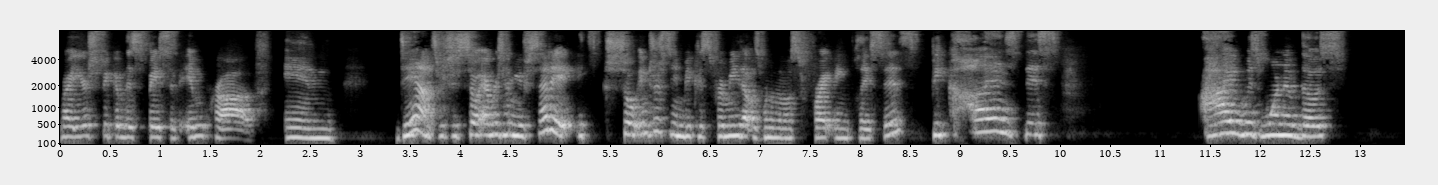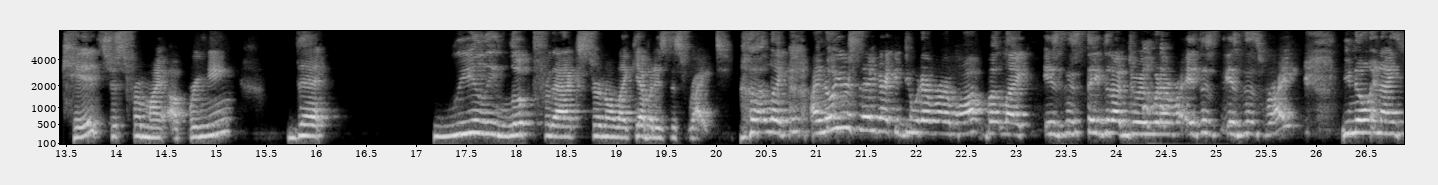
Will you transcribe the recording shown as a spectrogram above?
right? You speak of this space of improv in dance, which is so every time you've said it, it's so interesting because for me, that was one of the most frightening places because this, I was one of those kids just from my upbringing that really looked for that external, like, yeah, but is this right? like, I know you're saying I can do whatever I want, but like, is this thing that I'm doing whatever, is this, is this right? You know, and I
